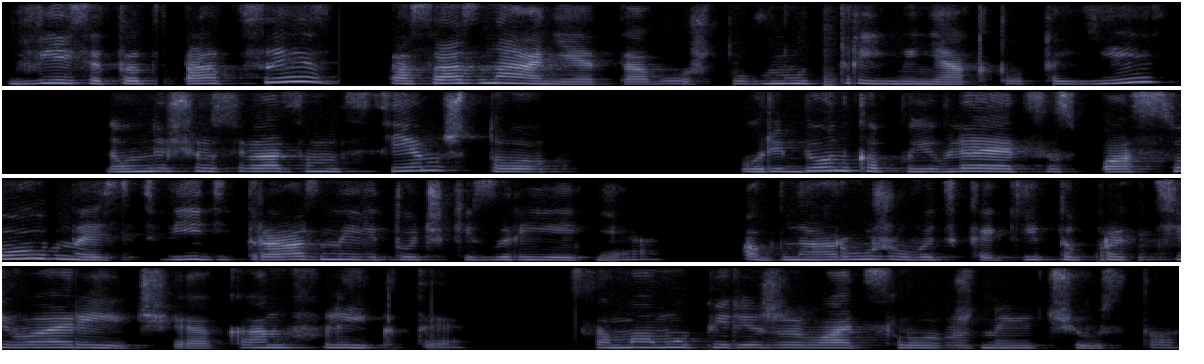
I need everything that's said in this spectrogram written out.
Весь этот процесс осознания того, что внутри меня кто-то есть, он еще связан с тем, что у ребенка появляется способность видеть разные точки зрения, обнаруживать какие-то противоречия, конфликты, самому переживать сложные чувства.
